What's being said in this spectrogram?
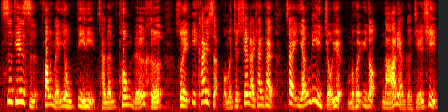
知天时方能用地利，才能通人和。所以一开始啊，我们就先来看看，在阳历九月我们会遇到哪两个节气。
